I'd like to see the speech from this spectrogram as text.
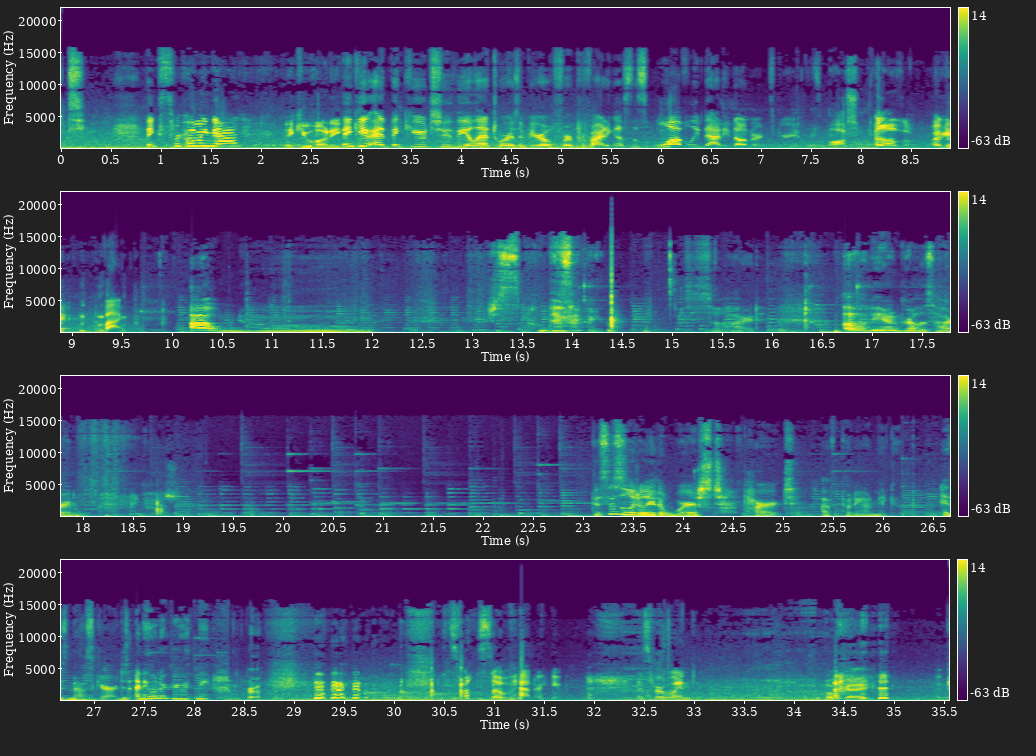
Thanks for coming, Dad. Thank you, honey. Thank you, and thank you to the Atlanta Tourism Bureau for providing us this lovely daddy-daughter experience. awesome. Awesome. Okay, bye. Oh no. Just spilled this everywhere. This is so hard. Oh, being a girl is hard. Oh my gosh. This is literally the worst part of putting on makeup is mascara. Does anyone agree with me? it smells so bad right here. It's for wind. Okay.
